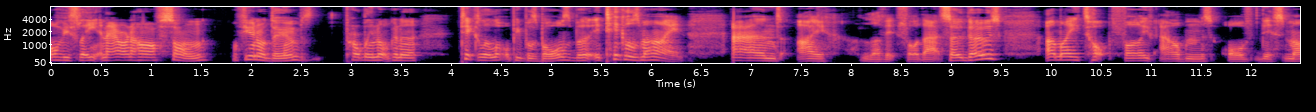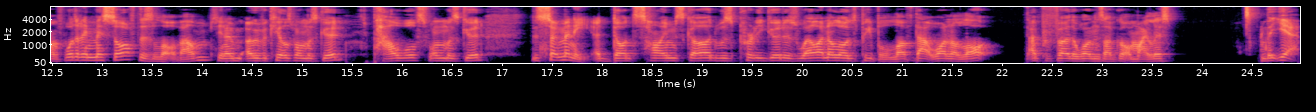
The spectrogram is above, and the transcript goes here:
Obviously, an hour and a half song of Funeral Doom is probably not going to tickle a lot of people's balls, but it tickles mine, and I love it for that. So those are my top five albums of this month. What did I miss off? There's a lot of albums. You know, Overkill's one was good. Powerwolf's one was good. There's so many. A Dødheimsgard was pretty good as well. I know loads of people love that one a lot. I prefer the ones I've got on my list. But yeah,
